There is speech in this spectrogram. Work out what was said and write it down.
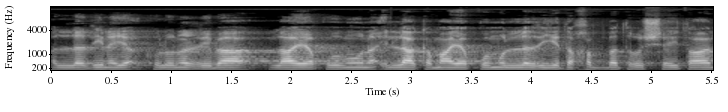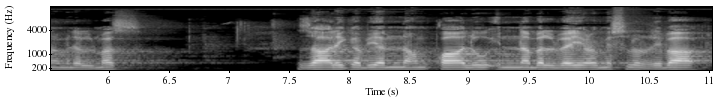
الذين يأكلون الربا لا يقومون إلا كما يقوم الذي يتخبطه الشيطان من المس. ذلك بأنهم قالوا إنما البيع مثل الربا.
